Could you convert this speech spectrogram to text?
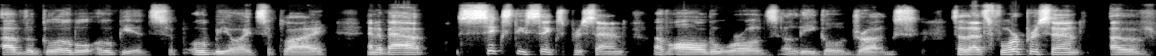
of the global opioid, opioid supply and about 66% of all the world's illegal drugs. So that's 4% of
